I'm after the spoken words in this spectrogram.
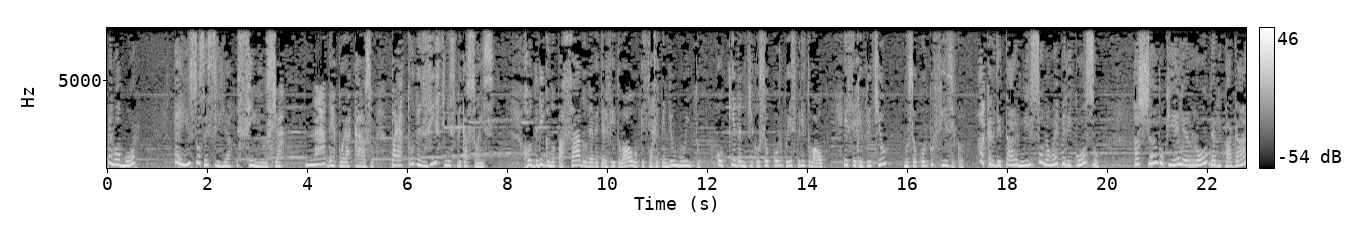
pelo amor? É isso, Cecília? Sim, Lúcia. Nada é por acaso. Para tudo existem explicações. Rodrigo, no passado, deve ter feito algo que se arrependeu muito, o que danificou seu corpo espiritual e se refletiu no seu corpo físico. Acreditar nisso não é perigoso? Achando que ele errou, deve pagar,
